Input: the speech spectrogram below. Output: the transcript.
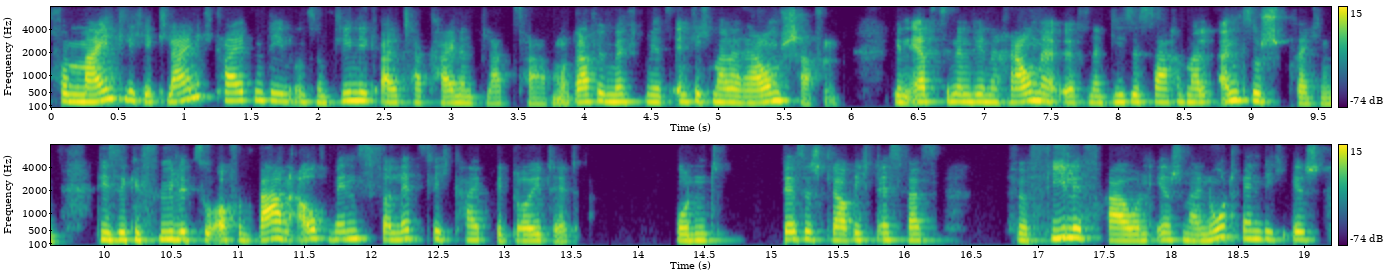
vermeintliche Kleinigkeiten, die in unserem Klinikalltag keinen Platz haben. Und dafür möchten wir jetzt endlich mal Raum schaffen, den Ärztinnen den Raum eröffnen, diese Sachen mal anzusprechen, diese Gefühle zu offenbaren, auch wenn es Verletzlichkeit bedeutet. Und das ist, glaube ich, das, was für viele Frauen erstmal notwendig ist,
